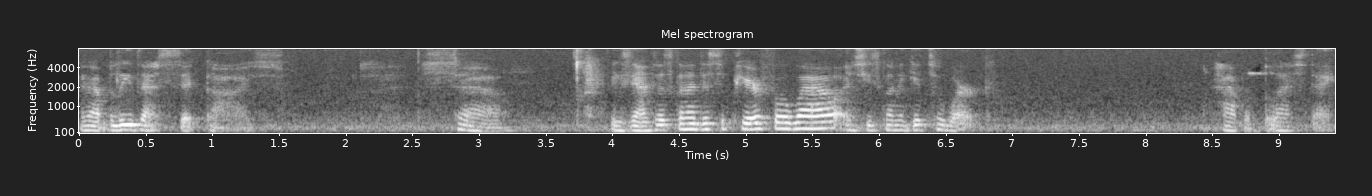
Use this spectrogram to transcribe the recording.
And I believe that's it, guys. So, Xantha's going to disappear for a while, and she's going to get to work. Have a blessed day.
